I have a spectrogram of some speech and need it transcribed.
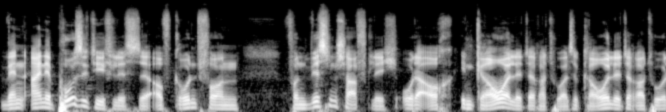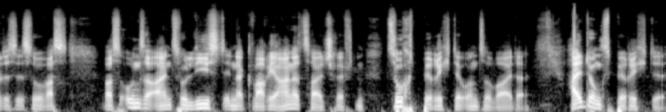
wenn eine Positivliste aufgrund von, von wissenschaftlich oder auch in grauer Literatur, also graue Literatur, das ist so was, was unser eins so liest in Aquarianer-Zeitschriften, Zuchtberichte und so weiter, Haltungsberichte,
